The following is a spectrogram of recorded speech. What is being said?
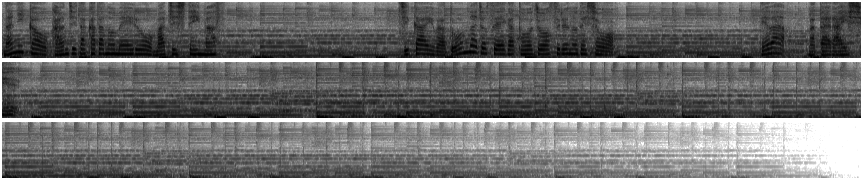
何かを感じた方のメールをお待ちしています。次回はどんな女性が登場するのでしょう？ではまた来週。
